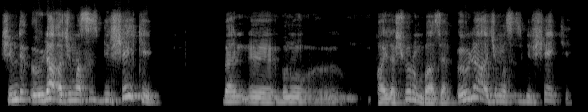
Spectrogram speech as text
Şimdi öyle acımasız bir şey ki ben e, bunu e, paylaşıyorum bazen. Öyle acımasız bir şey ki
